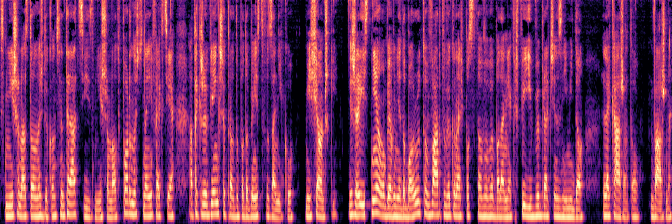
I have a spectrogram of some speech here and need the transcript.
zmniejszona zdolność do koncentracji, zmniejszona odporność na infekcje, a także większe prawdopodobieństwo zaniku miesiączki. Jeżeli istnieją objawy niedoboru, to warto wykonać podstawowe badania krwi i wybrać się z nimi do lekarza. To ważne.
